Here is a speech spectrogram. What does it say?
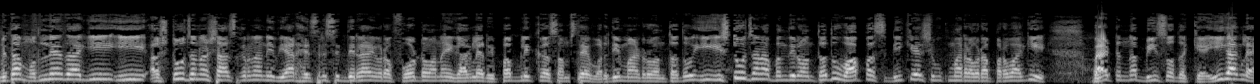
ಸ್ಮಿತಾ, ಮೊದಲನೇದಾಗಿ ಈ ಅಷ್ಟೂ ಜನ ಶಾಸಕರನ್ನ ನೀವು ಯಾರು ಹೆಸರಿಸಿದ್ದೀರಾ? ಇವರ ಫೋಟೋವನ್ನ ಈಗಾಗಲೇ ರಿಪಬ್ಲಿಕ್ ಸಂಸ್ಥೆ ವರದಿ ಮಾಡಿರುವಂತದ್ದು ಈ ಇಷ್ಟು ಜನ ಬಂದಿರುವಂತದ್ದು ವಾಪಸ್ ಡಿ ಕೆ ಶಿವಕುಮಾರ್ ಅವರ ಪರವಾಗಿ ಬ್ಯಾಟ್ ಅನ್ನ ಬೀಸೋದಕ್ಕೆ. ಈಗಾಗಲೇ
